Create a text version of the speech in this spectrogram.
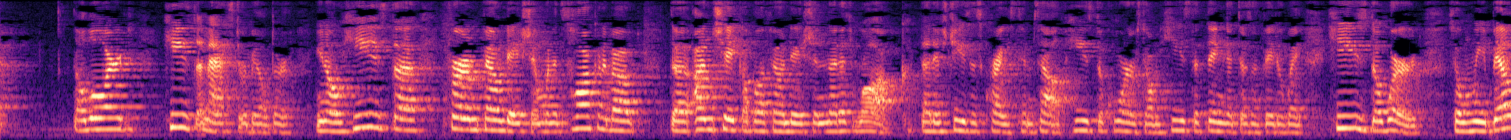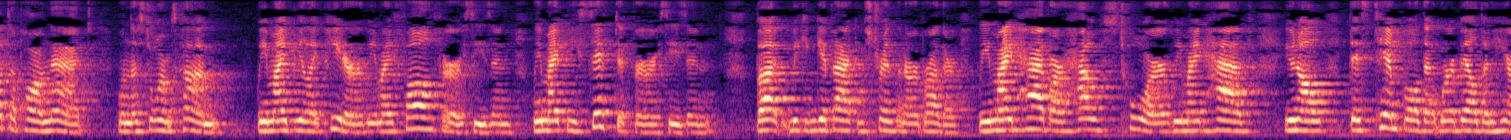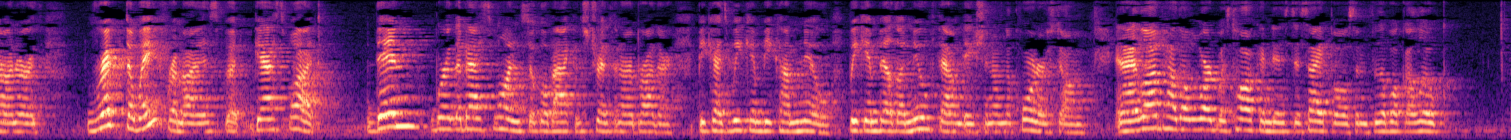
the Lord, He's the master builder. You know, He's the firm foundation. When it's talking about the unshakable foundation, that is rock, that is Jesus Christ Himself. He's the cornerstone. He's the thing that doesn't fade away. He's the word. So when we built upon that, when the storms come, we might be like Peter. We might fall for a season. We might be sifted for a season but we can get back and strengthen our brother. We might have our house tour. We might have, you know, this temple that we're building here on earth ripped away from us. But guess what? Then we're the best ones to go back and strengthen our brother because we can become new. We can build a new foundation on the cornerstone. And I love how the Lord was talking to his disciples in the book of Luke.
